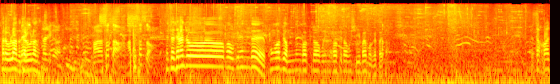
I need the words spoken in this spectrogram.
차례 올라간다, 차례 올라간다. 아, 썼다. 앞에 썼어. 진짜 제란조가 오긴 했는데, 공업이 없는 것 같기도 하고, 있는 것 같기도 하고, 씨발 모르겠다. 일단. 됐다, 컷.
